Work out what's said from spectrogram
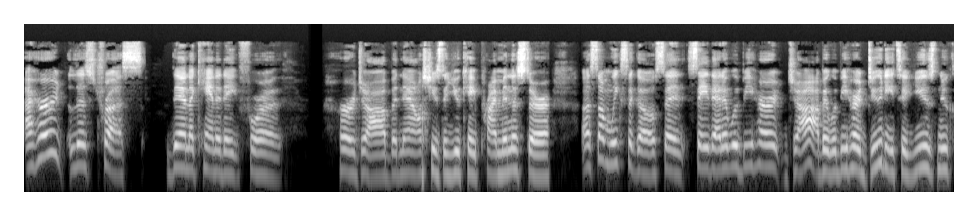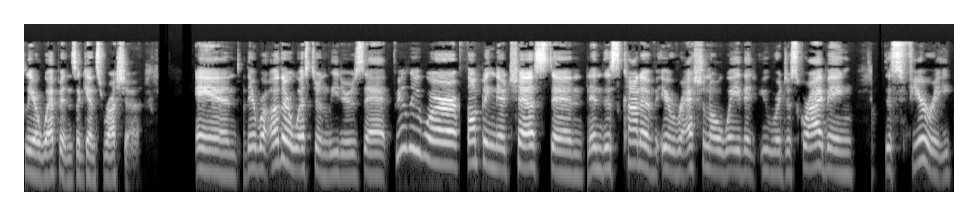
I heard Liz Truss, then a candidate for her job, but now she's the UK Prime Minister, uh, some weeks ago said say that it would be her job, it would be her duty to use nuclear weapons against Russia. And there were other Western leaders that really were thumping their chest and in this kind of irrational way that you were describing this fury,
